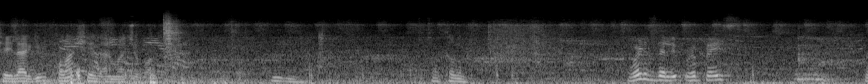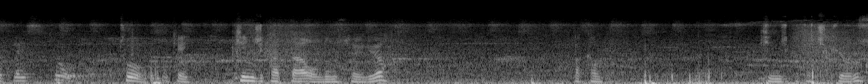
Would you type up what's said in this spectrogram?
şeyler gibi falan şeyler mi acaba? Hmm. Bakalım. Where is the replace? Replace? Two. Two. Okay. İkinci katta olduğunu söylüyor. Bakalım. İkinci kata çıkıyoruz.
